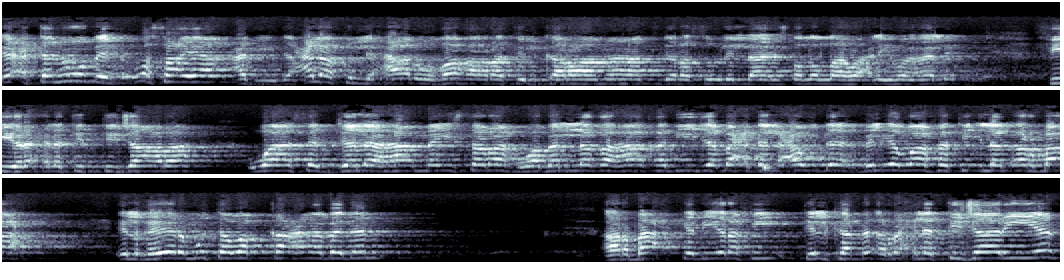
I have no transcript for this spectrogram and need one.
اعتنوا به. وصايا عديدة. على كل حال وظهرت الكرامات لرسول الله صلى الله عليه وآله في رحلة التجارة وسجلها ميسرة وبلغها خديجة بعد العودة بالإضافة إلى الأرباح الغير متوقعة أبدا. أرباح كبيرة في تلك الرحلة التجارية.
